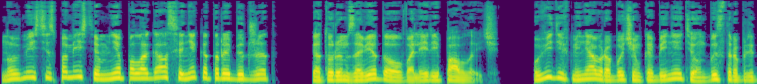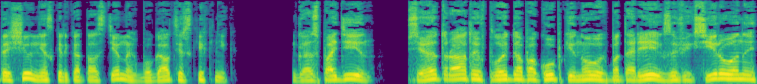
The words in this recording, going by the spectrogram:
Но вместе с поместьем мне полагался некоторый бюджет, которым заведовал Валерий Павлович. Увидев меня в рабочем кабинете, он быстро притащил несколько толстенных бухгалтерских книг. «Господин, все траты вплоть до покупки новых батареек зафиксированы,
